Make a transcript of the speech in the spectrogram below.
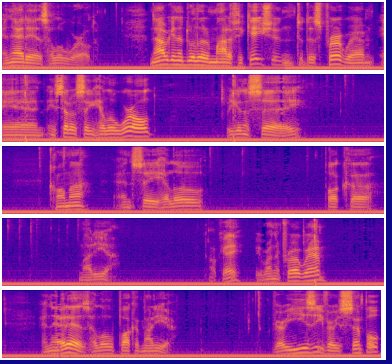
and that is hello world. Now we're going to do a little modification to this program, and instead of saying hello world, we're going to say comma and say hello Poca Maria. Okay, we run the program, and there it is, hello Poca Maria. Very easy, very simple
